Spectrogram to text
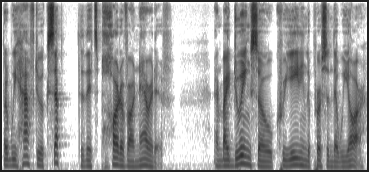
But we have to accept that it's part of our narrative. And by doing so, creating the person that we are.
